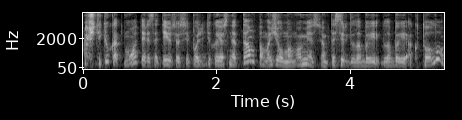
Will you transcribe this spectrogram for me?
aš tikiu kad moterys atėjusios į politiką jos netampa mažiau mamomis jom tas irgi labai labai aktualu.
